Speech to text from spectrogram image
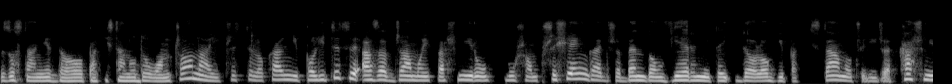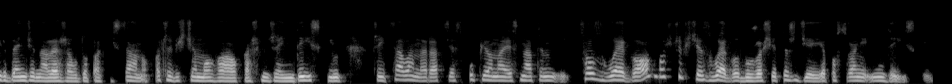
zostanie do Pakistanu dołączona i wszyscy lokalni politycy Azad Jammu i Kaszmiru muszą przysięgać, że będą wierni tej ideologii Pakistanu, czyli że Kaszmir będzie należał do Pakistanu. Oczywiście mowa o Kaszmirze indyjskim, czyli cała narracja skupiona jest na tym, co złego, bo rzeczywiście złego dużo się też dzieje po stronie indyjskiej.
